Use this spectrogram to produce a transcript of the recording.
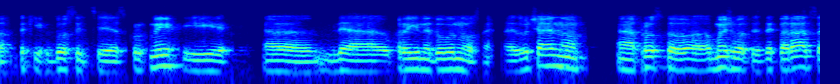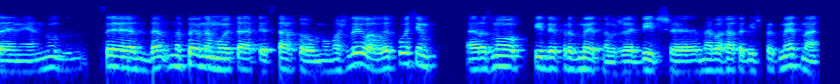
в таких досить е, скрутних і е, для України доленосних. Е, Звичайно, е, просто обмежуватись деклараціями. Ну це на певному етапі стартовому можливо, але потім е, розмова піде предметно вже більш е, набагато більш предметна.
